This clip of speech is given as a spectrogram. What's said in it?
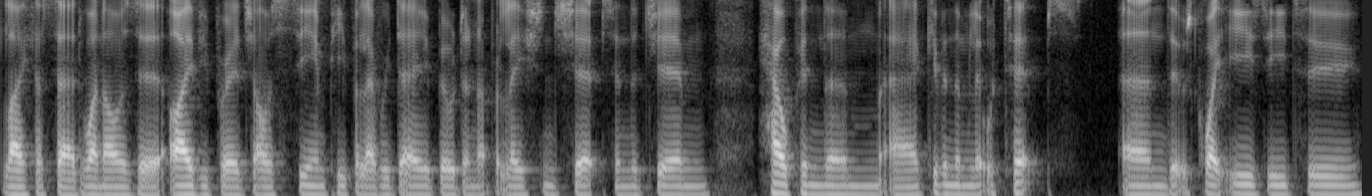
like I said, when I was at Ivybridge, I was seeing people every day, building up relationships in the gym, helping them, uh, giving them little tips, and it was quite easy to,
